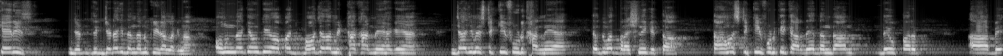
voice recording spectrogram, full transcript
ਕੇਰੀਜ਼। ਜਿਹੜਾ ਕਿ ਦੰਦਾਂ ਨੂੰ ਕੀੜਾ ਲੱਗਣਾ ਉਹ ਹੁੰਦਾ ਕਿਉਂਕਿ ਉਹ ਆਪਾਂ ਬਹੁਤ ਜ਼ਿਆਦਾ ਮਿੱਠਾ ਖਾਂਦੇ ਹੈਗੇ ਆ ਜਾਂ ਜਿਵੇਂ ਸਟਿੱਕੀ ਫੂਡ ਖਾਂਦੇ ਆ ਤੇ ਉਸ ਤੋਂ ਬਾਅਦ ਬ੍ਰਸ਼ ਨਹੀਂ ਕੀਤਾ ਤਾਂ ਉਹ ਸਟਿੱਕੀ ਫੂਡ ਕੀ ਕਰਦੇ ਆ ਦੰਦਾਂ ਦੇ ਉੱਪਰ ਆ, ਬੇ-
